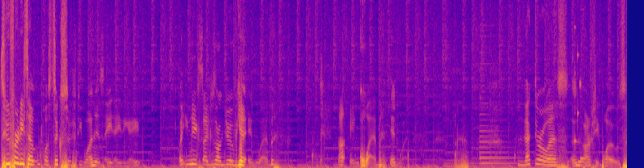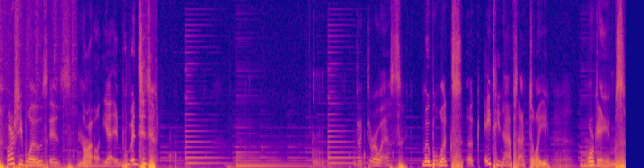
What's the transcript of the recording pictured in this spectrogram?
Two thirty-seven plus six fifty-one is eight eighty-eight. But unique site is on Jovia in web, not in web, in web. VectorOS and Farsi Blows. Farsi Blows is not yet implemented. VectorOS, mobile uh, 18 apps actually, more games.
